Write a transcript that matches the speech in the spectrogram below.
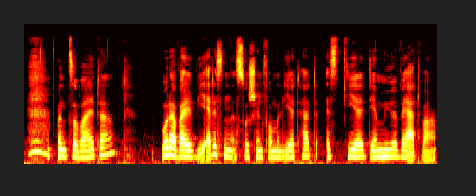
und so weiter. Oder weil, wie Edison es so schön formuliert hat, es dir der Mühe wert war.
